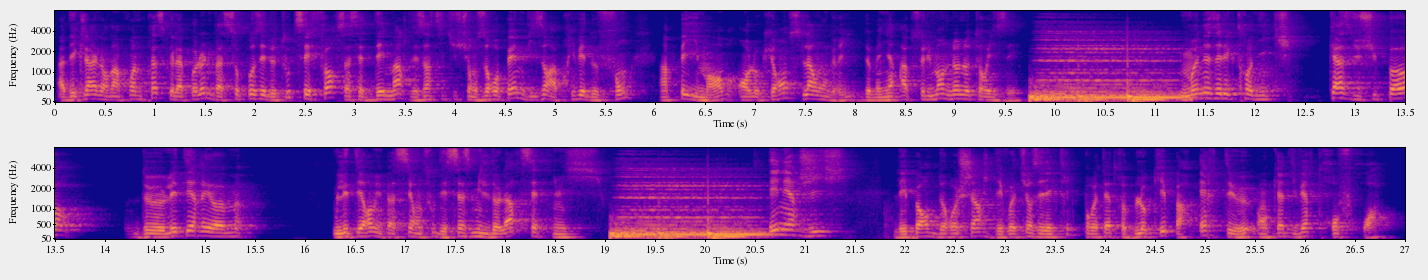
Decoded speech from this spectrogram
a déclaré lors d'un point de presse que la Pologne va s'opposer de toutes ses forces à cette démarche des institutions européennes visant à priver de fonds un pays membre, en l'occurrence la Hongrie, de manière absolument non autorisée. Monnaies électroniques, casse du support de l'Ethereum. L'Ethereum est passé en dessous des 16 000 dollars cette nuit. Énergie. Les bornes de recharge des voitures électriques pourraient être bloquées par RTE en cas d'hiver trop froid.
